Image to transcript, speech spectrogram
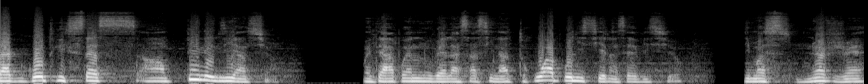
ak gwo tristès an pil ediasyon. Mwen te apren nouvel asasina 3 polisye nan servisyon. Dimans 9 juen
